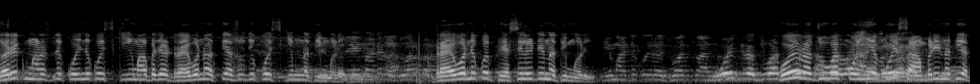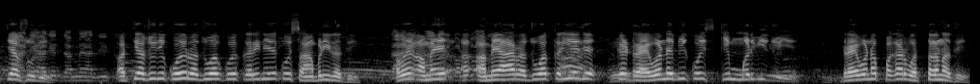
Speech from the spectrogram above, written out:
દરેક માણસને કોઈને કોઈ સ્કીમ આપે છે. ડ્રાઈવરને અત્યાર સુધી કોઈ સ્કીમ નથી મળી. ડ્રાઈવરને કોઈ ફેસિલિટી નથી મળી. કોઈ રજૂઆત કોઈ કોઈ કોઈએ કોઈ સાંભળી નથી અત્યાર સુધી. અત્યાર સુધી કોઈ રજૂઆત કોઈ કરી નથી કોઈ સાંભળી નથી. હવે અમે અમે આ રજૂઆત કરીએ છીએ કે ડ્રાઈવરને બી કોઈ સ્કીમ મળવી જોઈએ. ડ્રાઈવરના પગાર વધતા નથી.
